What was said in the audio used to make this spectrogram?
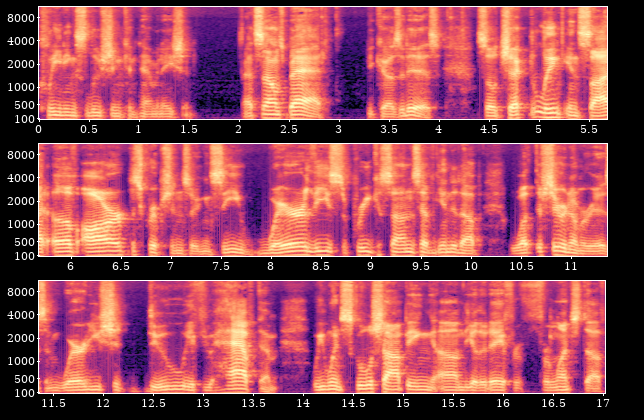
cleaning solution contamination. That sounds bad because it is. So check the link inside of our description so you can see where these Capri Suns have ended up, what their serial number is, and where you should do if you have them. We went school shopping um, the other day for for lunch stuff.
